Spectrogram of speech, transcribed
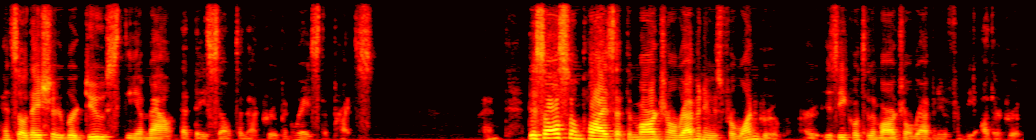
And so they should reduce the amount that they sell to that group and raise the price. Okay? This also implies that the marginal revenues for one group are, is equal to the marginal revenue from the other group.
